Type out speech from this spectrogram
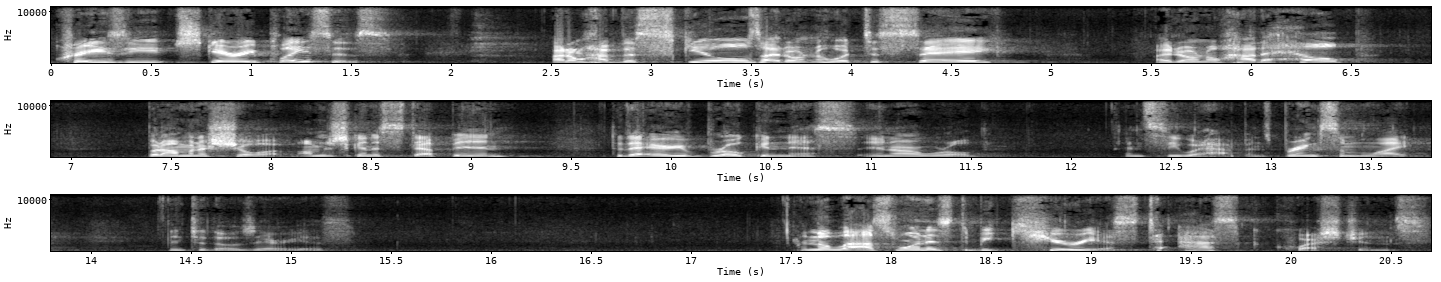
crazy, scary places. I don't have the skills, I don't know what to say, I don't know how to help, but I'm going to show up. I'm just going to step in to that area of brokenness in our world and see what happens. Bring some light into those areas. And the last one is to be curious, to ask questions,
